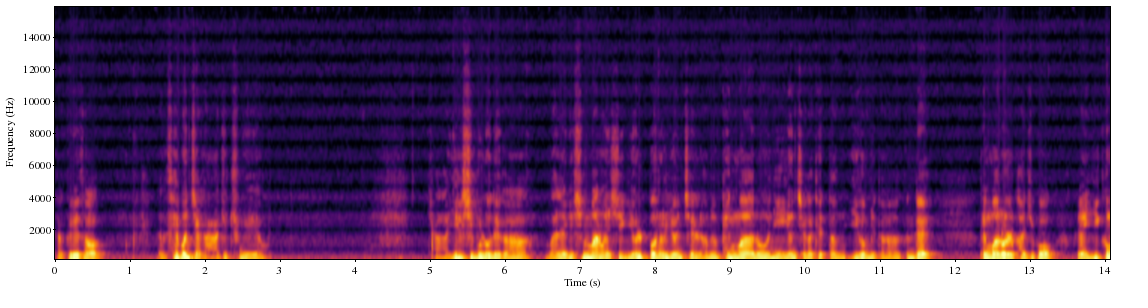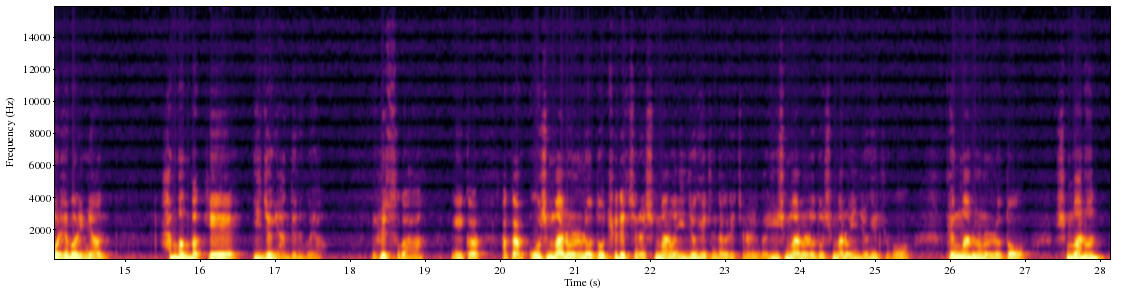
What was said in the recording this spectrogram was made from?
자, 그래서 세 번째가 아주 중요해요. 자, 일시불로 내가 만약에 10만 원씩 10번을 연체를 하면 100만 원이 연체가 됐다 이겁니다. 근데 100만 원을 가지고 그냥 입금을 해버리면 한 번밖에 인정이 안 되는 거예요. 횟수가. 그러니까 아까 50만 원을 넣어도 최대치는 10만 원 인정해 준다 그랬잖아요. 그러니까 20만 원을 넣어도 10만 원 인정해 주고 100만 원을 넣어도 10만 원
